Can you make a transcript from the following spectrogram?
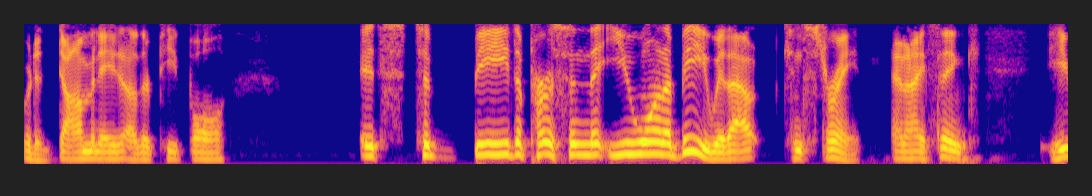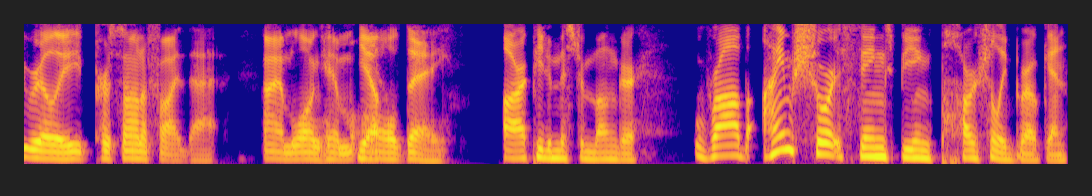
or to dominate other people. It's to be the person that you want to be without constraint. And I think he really personified that. I am long him Yep. all day. RP to Mr. Munger. Rob, I'm short things being partially broken.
